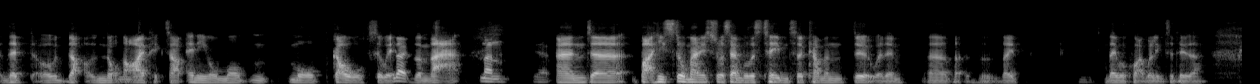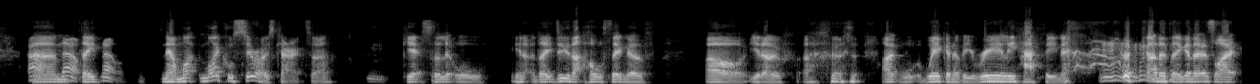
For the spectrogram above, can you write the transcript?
that or not, not that I picked up any or more more goal to it No. than that. None. And uh, but he still managed to assemble this team to come and do it with him. Uh, they they were quite willing to do that. Ah, Um, now, they- now, Now, Mi- Michael Sirow's character Hmm. gets a little, you know, they do that whole thing of, oh, you know, I, we're going to be really happy now, kind of thing. And it's like,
